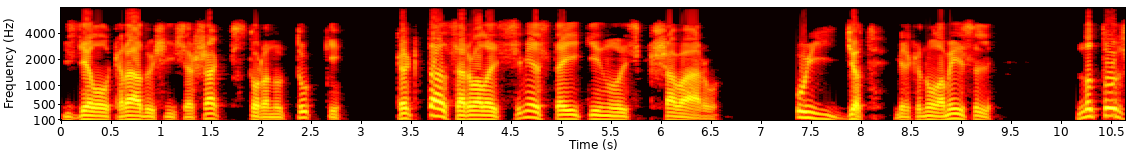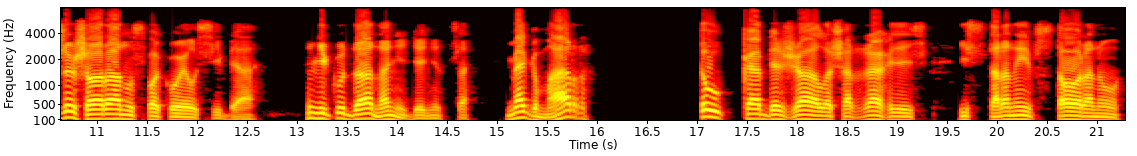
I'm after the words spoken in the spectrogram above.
сделал крадущийся шаг в сторону тукки, как та сорвалась с места и кинулась к шавару. «Уйдет!» — мелькнула мысль, но тут же Шаран успокоил себя. Никуда она не денется. Мягмар? Тука бежала, шарахаясь из стороны в сторону.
